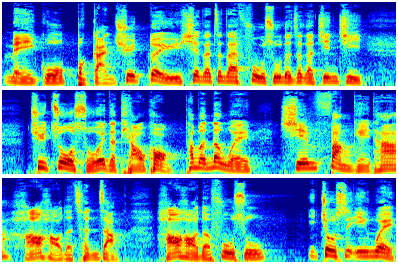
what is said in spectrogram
美国不敢去对于现在正在复苏的这个经济去做所谓的调控？他们认为先放给他好好的成长，好好的复苏，就是因为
